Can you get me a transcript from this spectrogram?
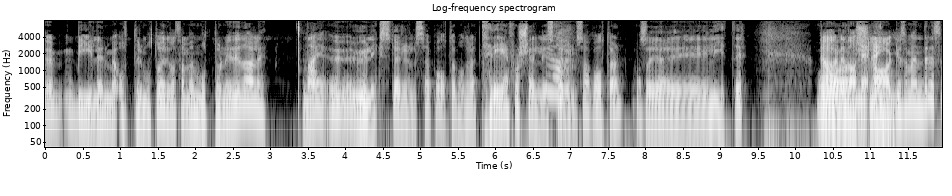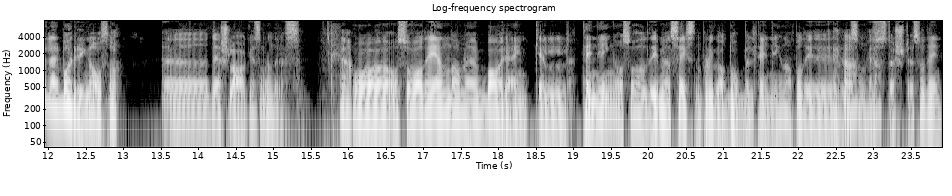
eh, biler med åttermotor, det var samme motoren i de da, eller? Nei, ulik størrelse på åttemotorer. Tre forskjellige størrelser på åtteren, altså i, i, i liter. Ja, er det da slaget en- som endres, eller er det boringa også? Uh, det er slaget som endres. Ja. Og, og så var det en da med bare enkel tenning, og så var det de med 16 plugger og dobbelttenning da, på de Ja, som ja. største. Så den,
